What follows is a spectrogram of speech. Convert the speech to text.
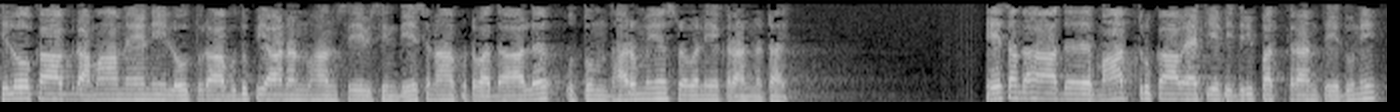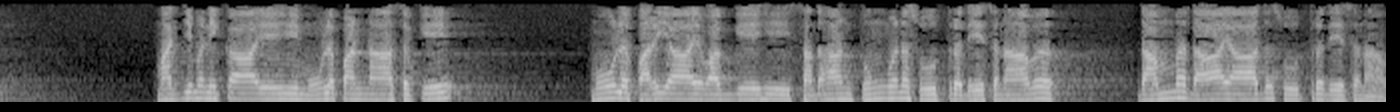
තිලෝකාග්‍ර අමාමෑණී ලෝතුරා බුදු පියාණන් වහන්සේ විසින් දේශනා කොට වදාළ උතුම් ධර්මය ශ්‍රවණය කරන්නටයි. ඒ සඳහාද මාත්‍රිකාව හැටියට ඉදිරිපත් කරන්නට යෙදුනේ මජ්ක්‍ධිම නිකායේහි මූලපණ්ණාසකේ මූල පරියාය වග්ගයේහි සඳහන් තුන්වන සූත්‍ර දේශනාව ධම්ම දායාද සූත්‍ර දේශනාව.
